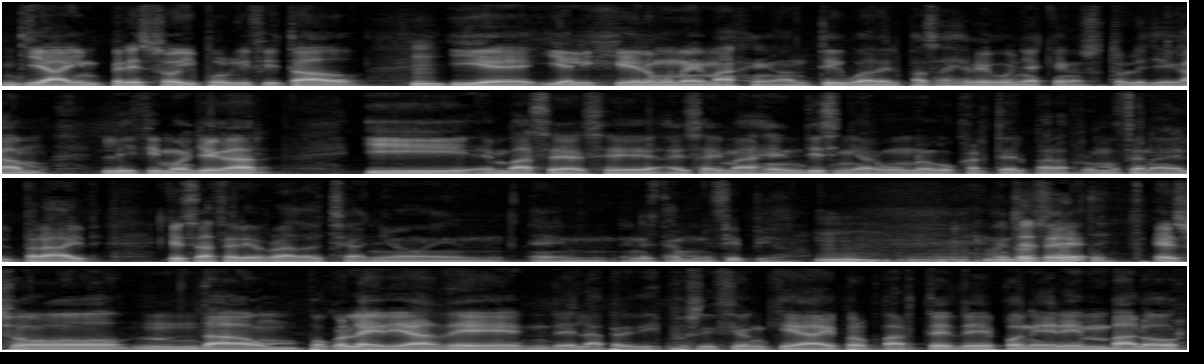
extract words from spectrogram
ya impreso y publicitado hmm. y, eh, y, eligieron una imagen antigua del pasaje Begoña que nosotros le llegamos, le hicimos llegar y en base a, ese, a esa imagen diseñaron un nuevo cartel para promocionar el Pride que se ha celebrado este año en, en, este municipio. Mm, Entonces, eso mm, da un poco la idea de, de, la predisposición que hay por parte de poner en valor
